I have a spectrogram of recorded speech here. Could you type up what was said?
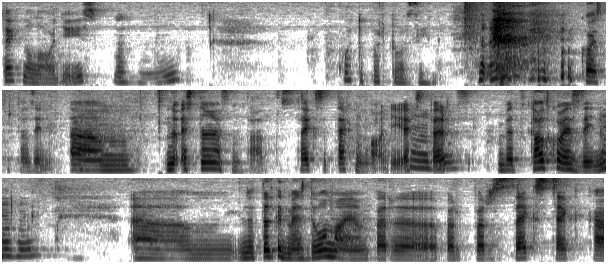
tehnoloģijas. Mm -hmm. Ko tu par to zini? Ko es par to zinu? Um, Nu, es neesmu tāds seksa tehnoloģija eksperts, mm -hmm. bet kaut ko es zinu. Mm -hmm. Um, nu, tad, kad mēs domājam par, par, par seksu kā,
